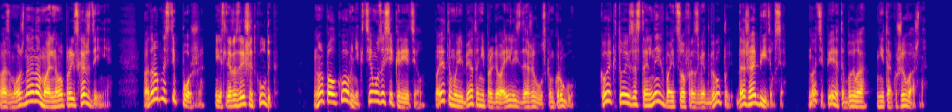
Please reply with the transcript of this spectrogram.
возможно, аномального происхождения. Подробности позже, если разрешит Кулдык. Но полковник тему засекретил, поэтому ребята не проговорились даже в узком кругу. Кое-кто из остальных бойцов разведгруппы даже обиделся, но теперь это было не так уж и важно.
